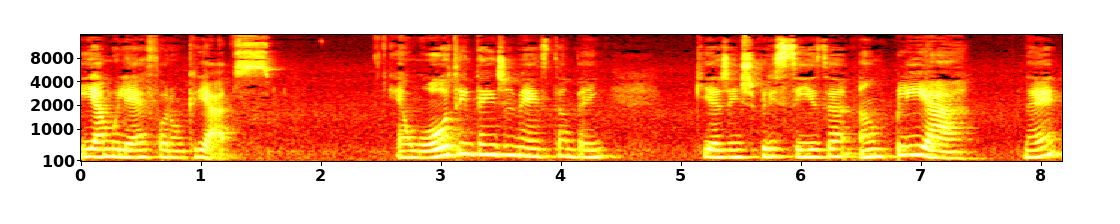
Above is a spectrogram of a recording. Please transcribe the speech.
e a mulher foram criados? É um outro entendimento também que a gente precisa ampliar, né?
